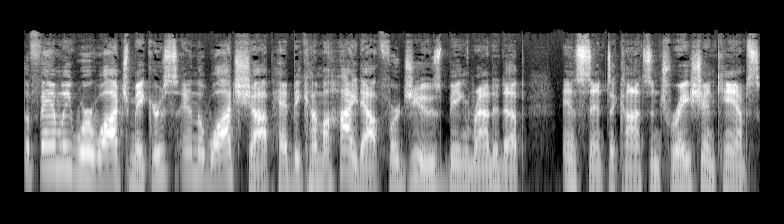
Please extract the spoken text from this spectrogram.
The family were watchmakers, and the watch shop had become a hideout for Jews being rounded up and sent to concentration camps.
